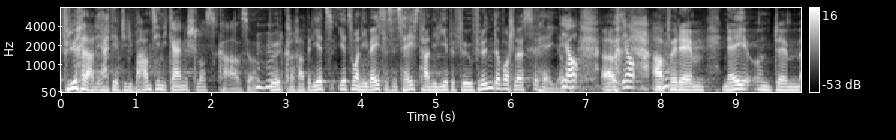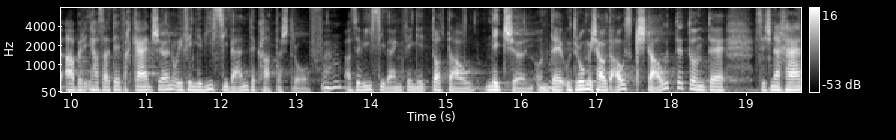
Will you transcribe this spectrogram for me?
früher hatte ich natürlich wahnsinnig gerne ein Schloss. Gehabt, also, mhm. Wirklich. Aber jetzt, jetzt, wo ich weiss, was es heisst, habe ich lieber viele Freunde, die Schlösser haben. Ja. Äh, ja. Aber, ähm, nein, und, ähm, aber ich habe es halt einfach gerne schön und ich finde weiße Wände Katastrophe. Mhm. Also weiße Wände finde ich total nicht schön. Und, äh, und darum ist halt alles gestaltet und äh, es ist nachher,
